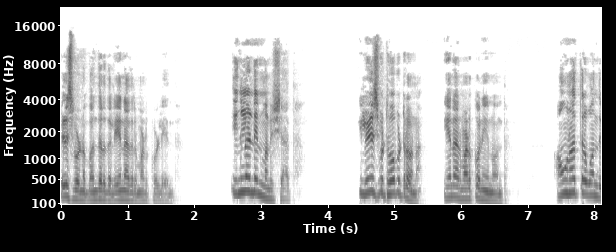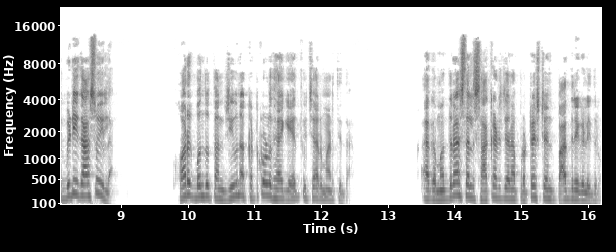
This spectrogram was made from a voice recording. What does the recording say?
ಇಳಿಸ್ಬಿಡೋಣ, ಬಂದರದಲ್ಲಿ ಏನಾದರೂ ಮಾಡ್ಕೊಳ್ಳಿ ಅಂತ. ಇಂಗ್ಲೆಂಡಿನ ಮನುಷ್ಯ ಆತ. ಇಲ್ಲಿ ಇಳಿಸ್ಬಿಟ್ಟು ಹೋಗ್ಬಿಟ್ರು ಅವನ. ಏನಾರು ಮಾಡ್ಕೊ ನೀನು ಅಂತ. ಅವನ ಹತ್ರ ಒಂದು ಬಿಡಿ ಕಾಸು ಇಲ್ಲ. ಹೊರಗೆ ಬಂದು ತನ್ನ ಜೀವನ ಕಟ್ಕೊಳ್ಳೋದು ಹೇಗೆ ಅಂತ ವಿಚಾರ ಮಾಡ್ತಿದ್ದ. ಆಗ ಮದ್ರಾಸಲ್ಲಿ ಸಾಕಷ್ಟು ಜನ ಪ್ರೊಟೆಸ್ಟೆಂಟ್ ಪಾದ್ರಿಗಳಿದ್ರು.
